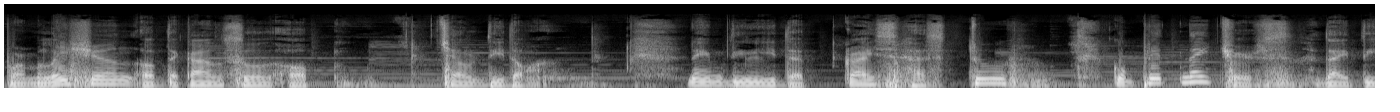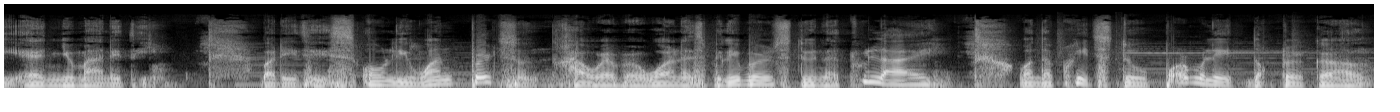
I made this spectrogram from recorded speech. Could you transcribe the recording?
formulation of the Council of Chalcedon, namely that Christ has two complete natures, deity and humanity. But it is only one person. However, oneness believers do not rely on the creeds to formulate doctrinal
